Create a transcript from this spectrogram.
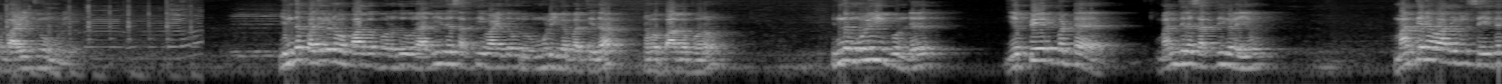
நம்ம அழிக்கவும் முடியும். இந்த பதிவில் நம்ம பார்க்க போறது ஒரு அதீத சக்தி வாய்ந்த ஒரு மூலிகை பத்தி தான் நம்ம பார்க்க போறோம். இந்த மூலிகை கொண்டு எப்பேற்பட்ட மந்திர சக்திகளையும் மந்திரவாதிகள் செய்த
